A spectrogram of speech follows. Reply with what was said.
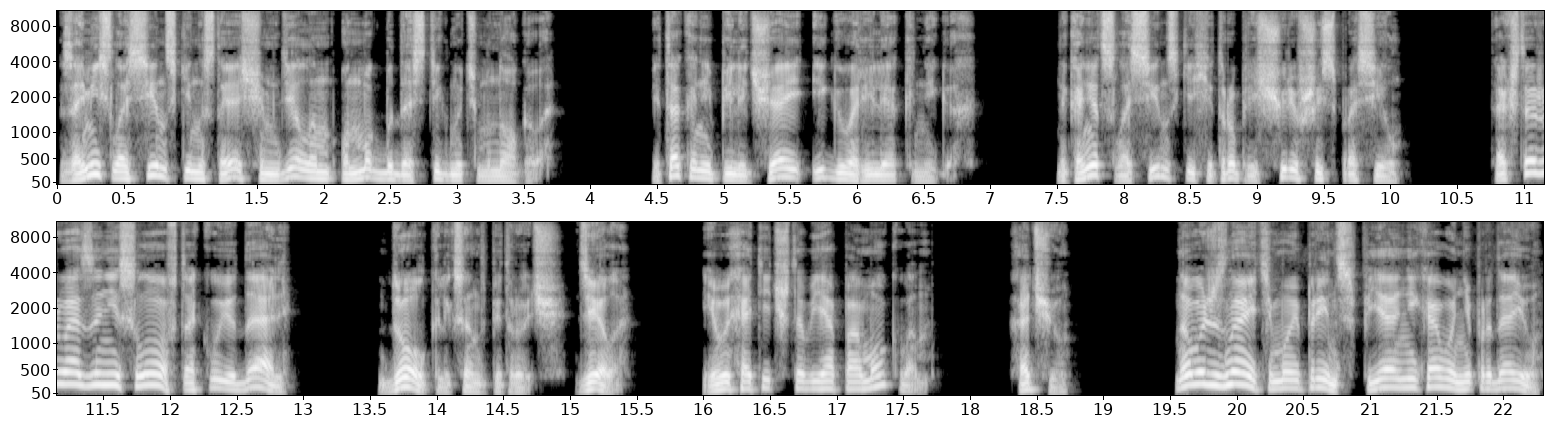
Займись Лосинский настоящим делом, он мог бы достигнуть многого. И так они пили чай и говорили о книгах. Наконец Лосинский, хитро прищурившись, спросил. «Так что же вас занесло в такую даль? Долг, Александр Петрович, дело. И вы хотите, чтобы я помог вам? Хочу. Но вы же знаете мой принцип, я никого не продаю.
